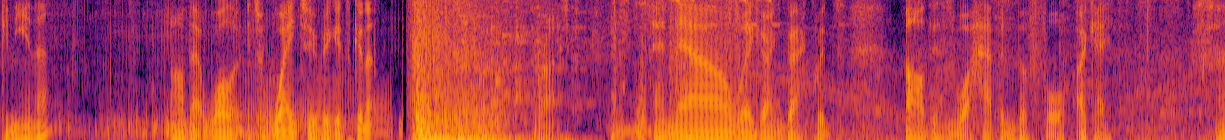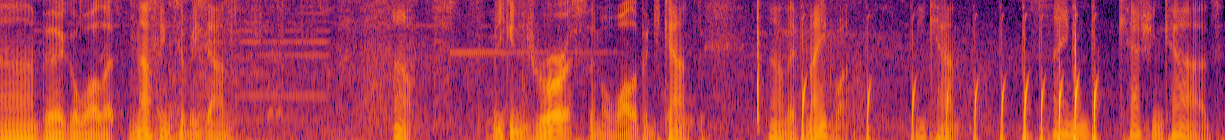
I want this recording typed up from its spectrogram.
Can you hear that? Oh, that wallet. It's way too big. It's gonna explode. Right. And now we're going backwards. Oh, this is what happened before. Okay. Uh, burger wallet. Nothing to be done. Oh. You can draw a slimmer wallet, but you can't... Oh, they've made one. You can't... Same cash and cards.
